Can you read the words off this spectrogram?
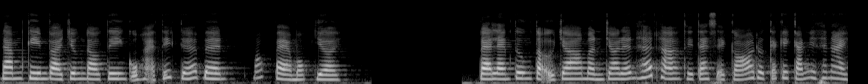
đâm kim vào chân đầu tiên của họa tiết kế bên, móc vào một dời. Và làm tương tự cho mình cho đến hết ha thì ta sẽ có được các cái cánh như thế này.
